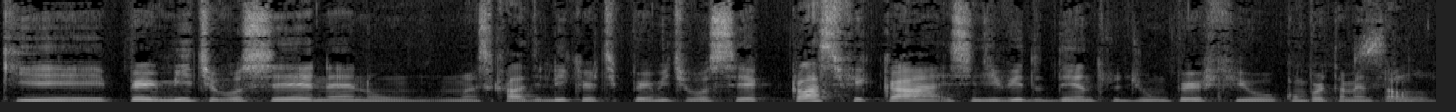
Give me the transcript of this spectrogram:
que permite você, né, numa escala de Likert, permite você classificar esse indivíduo dentro de um perfil comportamental. Sim,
